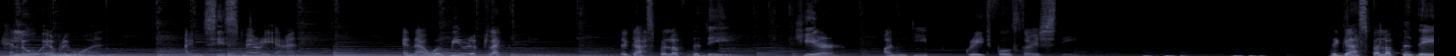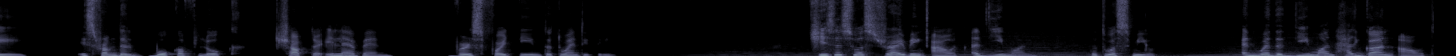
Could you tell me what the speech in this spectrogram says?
Hello, everyone. I'm Sis Mary Ann, and I will be reflecting the Gospel of the day here on Deep Grateful Thursday. The Gospel of the day is from the book of Luke, chapter 11, verse 14 to 23. Jesus was driving out a demon that was mute, and when the demon had gone out,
